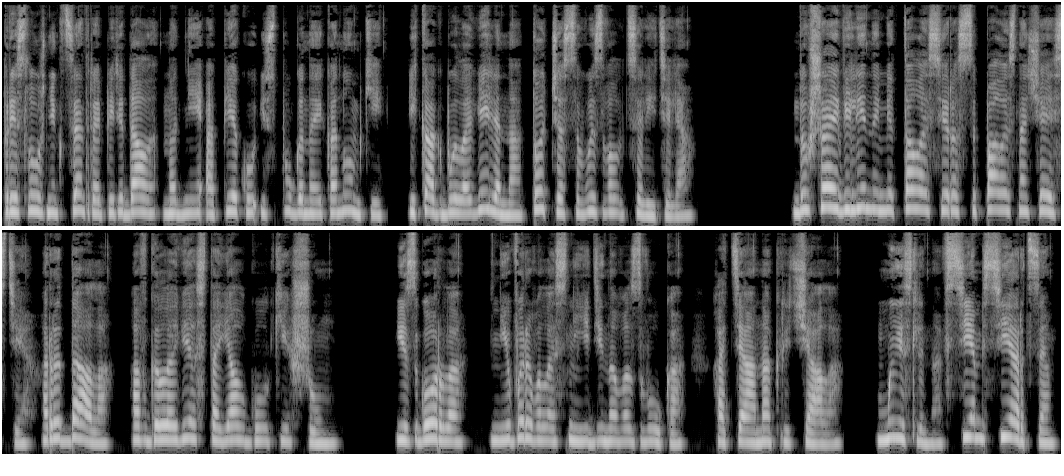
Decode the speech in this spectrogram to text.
Прислужник центра передал над ней опеку испуганной экономки и, как было велено, тотчас вызвал целителя. Душа Эвелины металась и рассыпалась на части, рыдала, а в голове стоял гулкий шум. Из горла не вырвалось ни единого звука, хотя она кричала мысленно, всем сердцем,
